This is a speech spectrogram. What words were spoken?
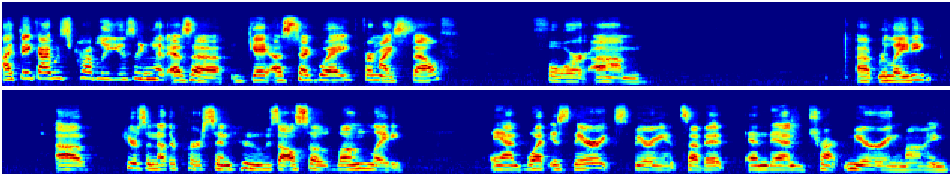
I think I was probably using it as a a segue for myself for um, uh, relating of here's another person who's also lonely and what is their experience of it and then try, mirroring mine.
